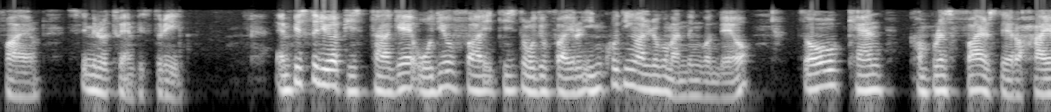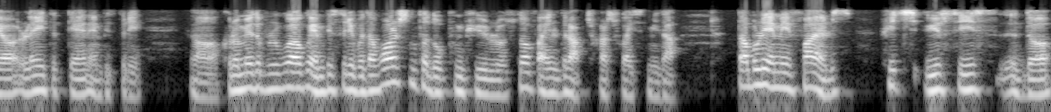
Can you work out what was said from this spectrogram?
file similar to MP3. MP3와 비슷하게 오디오 파일, 디지털 오디오 파일을 인코딩하려고 만든 건데요. So can compress files at a higher rate than MP3. 어, 그럼에도 불구하고 mp3보다 훨씬 더 높은 비율로서 파일들을 압축할 수가 있습니다. WMA files which uses the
